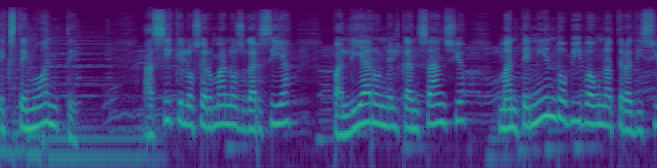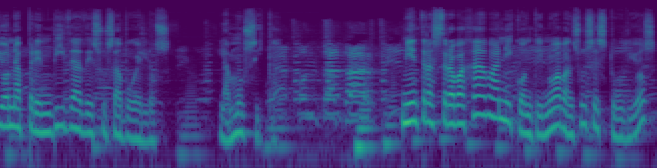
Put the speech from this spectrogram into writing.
extenuante. Así que los hermanos García paliaron el cansancio manteniendo viva una tradición aprendida de sus abuelos, la música. Mientras trabajaban y continuaban sus estudios,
